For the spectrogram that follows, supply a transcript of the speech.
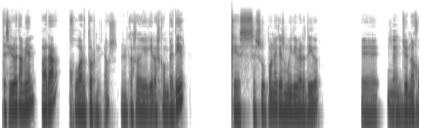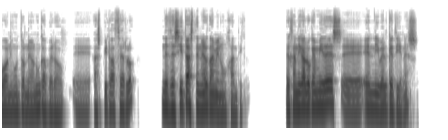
te sirve también para jugar torneos. En el caso de que quieras competir, que se supone que es muy divertido. Eh, Sí. Yo no he jugado ningún torneo nunca, pero eh, aspiro a hacerlo. Necesitas tener también un handicap. El handicap lo que mide es eh, el nivel que tienes.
